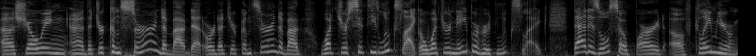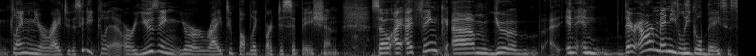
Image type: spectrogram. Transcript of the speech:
uh, showing uh, that you're concerned about that or that you're concerned about what your city looks like or what your neighborhood looks like, that is also part of claim your, claiming your right to the city or using your right to public participation. So I, I think um, you, in, in, there are many legal bases.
